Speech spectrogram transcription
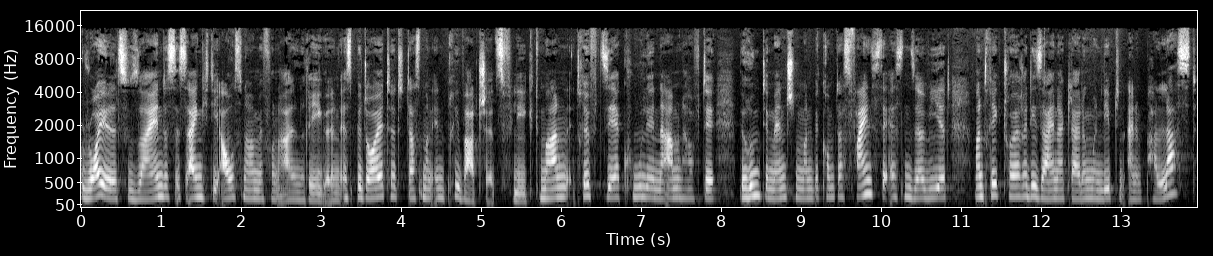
Royal zu sein, das ist eigentlich die Ausnahme von allen Regeln. Es bedeutet, dass man in Privatjets fliegt. Man trifft sehr coole, namenhafte, berühmte Menschen. Man bekommt das feinste Essen serviert. Man trägt teure Designerkleidung. Man lebt in einem Palast.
